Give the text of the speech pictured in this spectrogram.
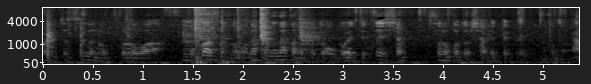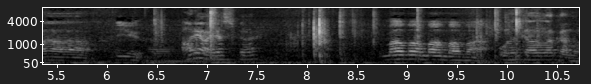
割とすぐの頃は、うん。お母さんのお腹の中のことを覚えててしゃそのことを喋ってくれるとかあっていう。ああれ怪しくない？まあまあまあまあまあ。お腹の中の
